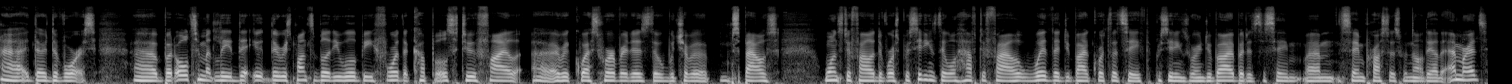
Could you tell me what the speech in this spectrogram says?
uh, their divorce, uh, but ultimately the, the responsibility will be for the couples to file uh, a request, whoever it is, the whichever spouse wants to file a divorce proceedings, they will have to file with the Dubai court. Let's say if the proceedings were in Dubai, but it's the same um, same process with all the other Emirates,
